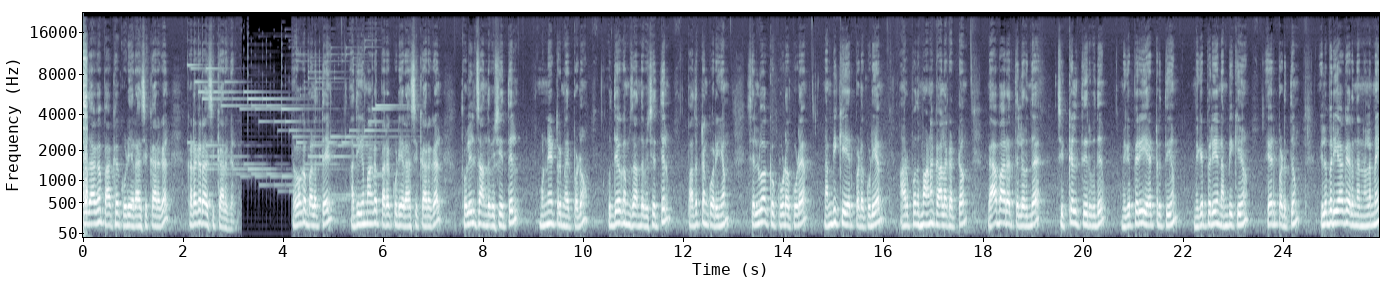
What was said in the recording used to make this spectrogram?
அடுத்ததாக பார்க்கக்கூடிய ராசிக்காரர்கள் கடகராசிக்காரர்கள் யோக பலத்தை அதிகமாக பெறக்கூடிய ராசிக்காரர்கள் தொழில் சார்ந்த விஷயத்தில் முன்னேற்றம் ஏற்படும் உத்தியோகம் சார்ந்த விஷயத்தில் பதட்டம் குறையும் செல்வாக்கு கூட கூட நம்பிக்கை ஏற்படக்கூடிய அற்புதமான காலகட்டம். வியாபாரத்திலிருந்த சிக்கல் தீர்வது மிகப்பெரிய ஏற்றத்தையும் மிகப்பெரிய நம்பிக்கையும் ஏற்படுத்தும். இழுபறியாக இருந்த நிலைமை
